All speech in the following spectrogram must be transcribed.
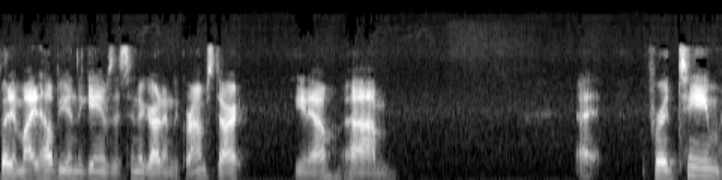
but it might help you in the games that Syndergaard and Degrom start. You know, um, uh, for a team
